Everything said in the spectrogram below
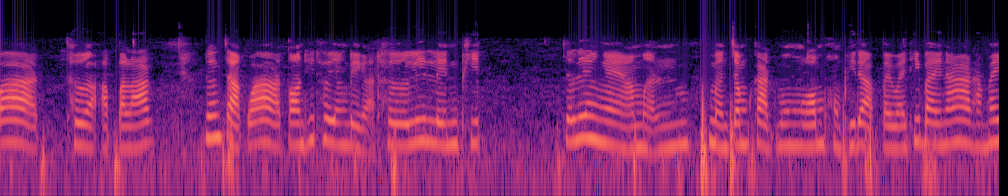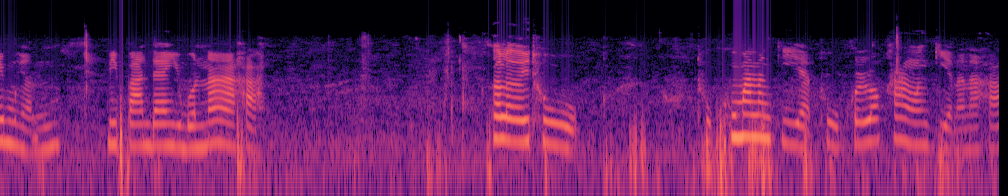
ว่าเธออัปลักษณ์เนื่องจากว่าตอนที่เธอยังเด็กอะ่ะเธอรีดเลนพิษ จะเรียกไงอะ่ะเหมือนเหมือนจำกัดวงล้อมของพิษไปไว้ที่ใบหน้าทำให้เหมือนมีปานแดงอยู่บนหน้าค่ะ ก็เลยถูก ถูกคู่มั่นรังเกียจถูกคนรอบข้างรังเกียจนะคะ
